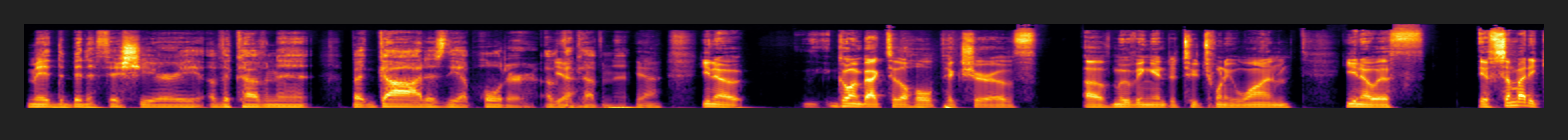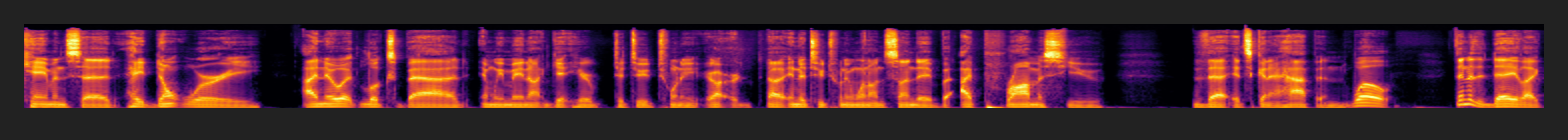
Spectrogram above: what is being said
made the beneficiary of the covenant, but God is the upholder of yeah. the covenant. Yeah, you know, going back to the whole picture of of moving into 221, you know, if if somebody came and said, "Hey, don't worry, I know it looks bad, and we may not get here to 220 or uh, into 221 on Sunday, but I promise you that it's going to happen. Well, at the end of the day, like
